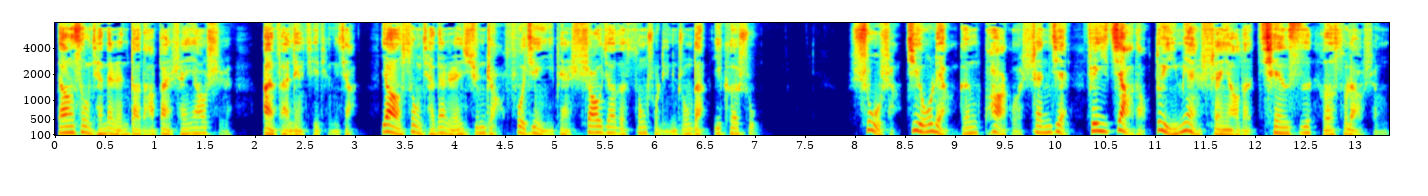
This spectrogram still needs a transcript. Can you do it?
当送钱的人到达半山腰时，案犯令其停下，要送钱的人寻找附近一片烧焦的松树林中的一棵树，树上既有两根跨过山涧飞架到对面山腰的牵丝和塑料绳，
